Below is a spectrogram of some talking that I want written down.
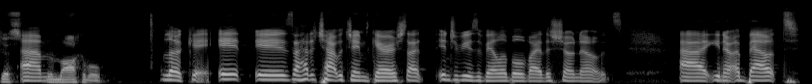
just Um, remarkable. Look, it is. I had a chat with James Gerrish. That interview is available via the show notes. Uh, you know about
